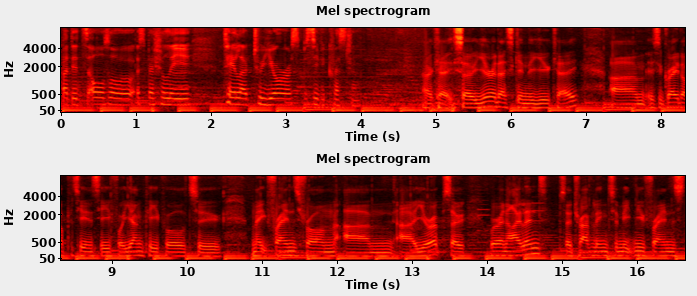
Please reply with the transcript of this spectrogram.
but it's also especially tailored to your specific question. Okay, so Eurodesk in the UK um, is a great opportunity for young people to make friends from um, uh, Europe. So we're an island, so travelling to meet new friends,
